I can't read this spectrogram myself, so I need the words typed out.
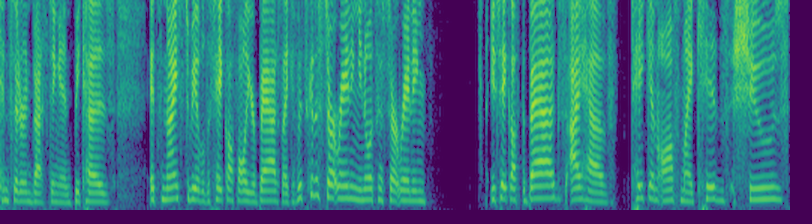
consider investing in because it's nice to be able to take off all your bags. Like if it's going to start raining, you know it's going to start raining. You take off the bags. I have taken off my kids' shoes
